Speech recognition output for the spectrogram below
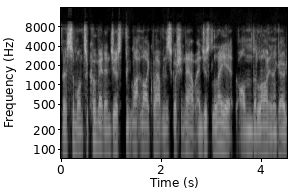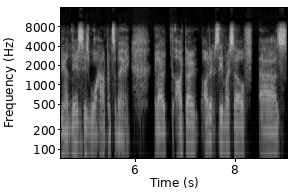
for someone to come in and just like like we're having a discussion now, and just lay it on the line and go, you know, this is what happened to me. You know, I don't I don't see myself as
